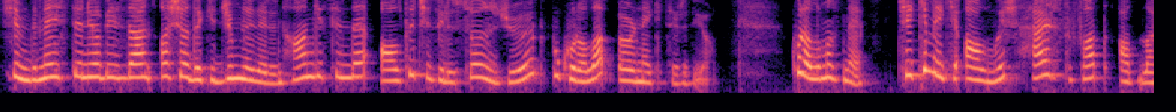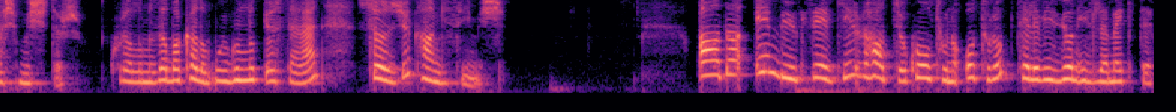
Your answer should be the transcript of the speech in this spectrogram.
Şimdi ne isteniyor bizden? Aşağıdaki cümlelerin hangisinde altı çizili sözcük bu kurala örnektir diyor. Kuralımız ne? Çekim eki almış her sıfat adlaşmıştır. Kuralımıza bakalım uygunluk gösteren sözcük hangisiymiş? A'da en büyük zevki rahatça koltuğuna oturup televizyon izlemekti.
